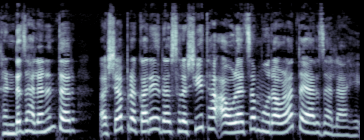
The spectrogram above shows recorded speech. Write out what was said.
थंड झाल्यानंतर अशा प्रकारे रसरशीत हा आवळ्याचा मोरावळा तयार झाला आहे.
